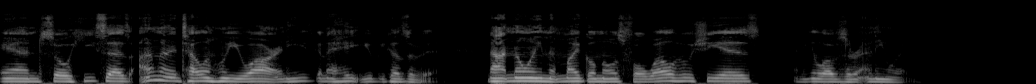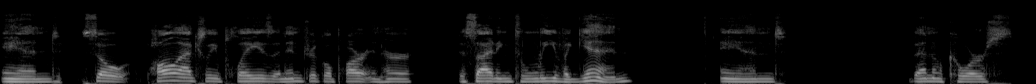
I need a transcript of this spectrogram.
And so he says, I'm going to tell him who you are, and he's going to hate you because of it. Not knowing that Michael knows full well who she is, and he loves her anyway. And so Paul actually plays an integral part in her deciding to leave again. And then, of course,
